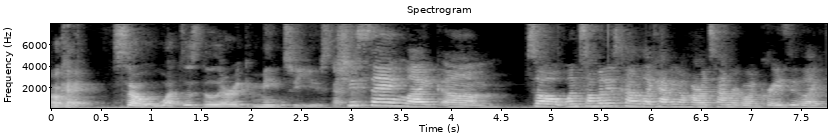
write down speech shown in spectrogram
Okay. So, what does the lyric mean to you, Stephanie? She's saying like, um, so when somebody's kind of like having a hard time or going crazy, like,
